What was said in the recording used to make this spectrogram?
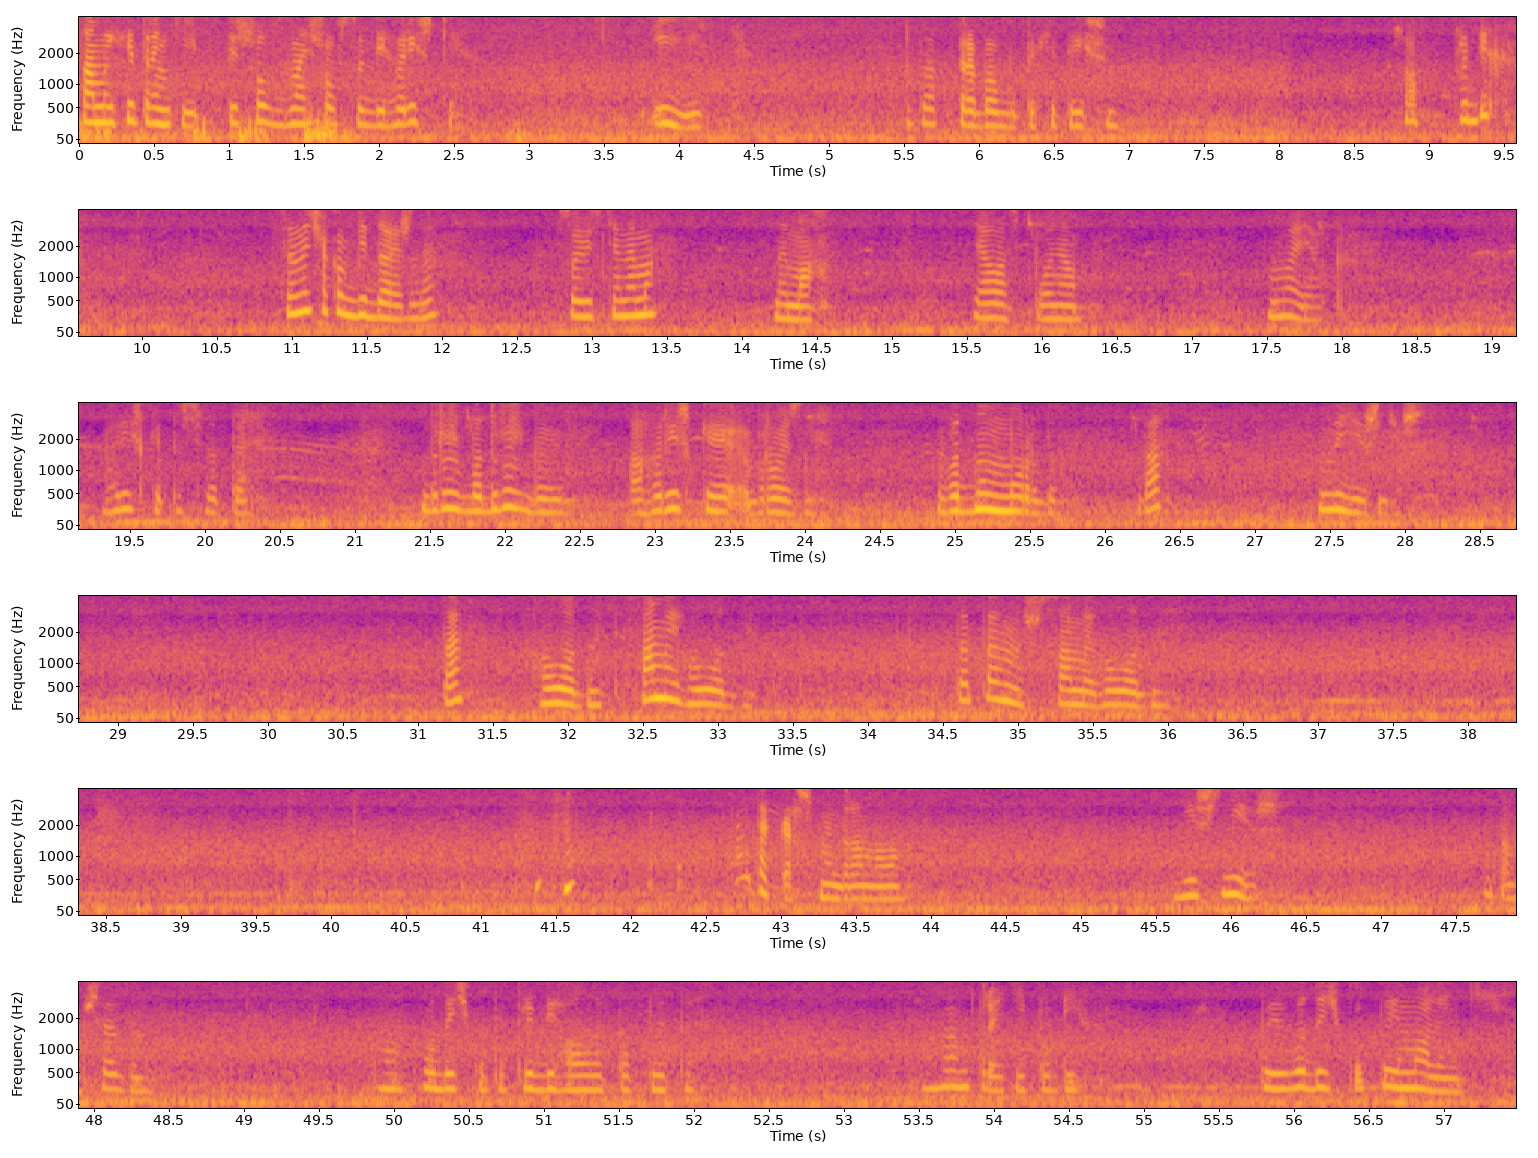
самий хитренький пішов, знайшов собі горішки і їсть. Так треба бути хитрішим. Що, прибіг? Синичок обідаєш, да? Совісті нема? Нема. Я вас поняв. Ну а як? Горішки то святе. Дружба дружбою, а горішки в розні. В одну морду. Да? Ну їж, їж. Так? Голодний. Ти самий голодний. Та певно, що самий голодний. А така шмидра мала. Їж, їж. А там ще один. Так, водичку поприбігали попити. Там третій побіг. Пий водичку, пий маленький.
